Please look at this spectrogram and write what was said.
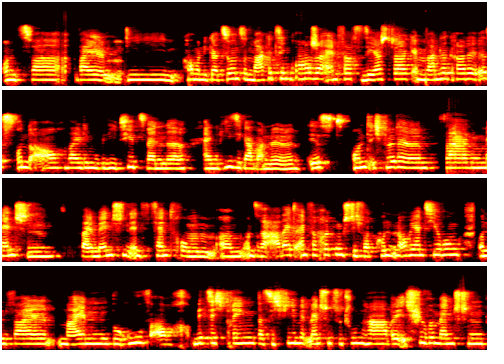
und zwar, weil die Kommunikations- und Marketingbranche einfach sehr stark im Wandel gerade ist und auch, weil die Mobilitätswende ein riesiger Wandel ist. Und ich würde sagen Menschen weil Menschen ins Zentrum ähm, unserer Arbeit einfach rücken, Stichwort Kundenorientierung und weil mein Beruf auch mit sich bringt, dass ich viel mit Menschen zu tun habe. Ich führe Menschen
